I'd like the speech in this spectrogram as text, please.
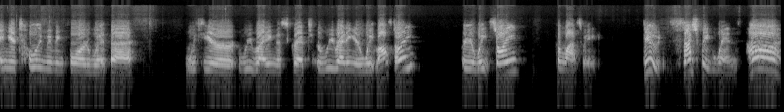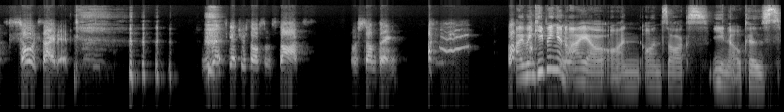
And you're totally moving forward with, uh, with your rewriting the script or rewriting your weight loss story or your weight story from last week. Dude, such big wins. Oh, so excited. you best get yourself some socks or something. I've been keeping an eye out on on socks, you know, because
